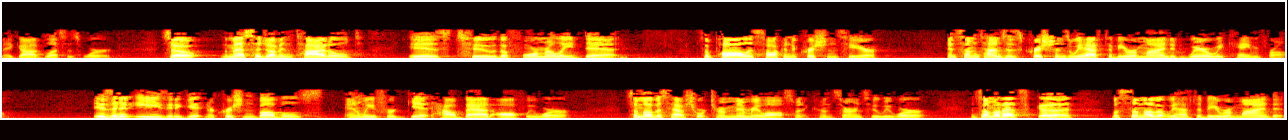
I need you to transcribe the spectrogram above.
May God bless His word. So, the message I've entitled is To the Formerly Dead. So, Paul is talking to Christians here, and sometimes as Christians we have to be reminded where we came from. Isn't it easy to get in our Christian bubbles and we forget how bad off we were? Some of us have short term memory loss when it concerns who we were. And some of that's good, but some of it we have to be reminded.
